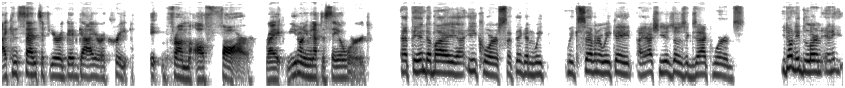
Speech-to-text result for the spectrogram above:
I can sense if you're a good guy or a creep from afar, right? You don't even have to say a word. At the end of my uh, e course, I think in week week seven or week eight, I actually use those exact words you don't need to learn any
